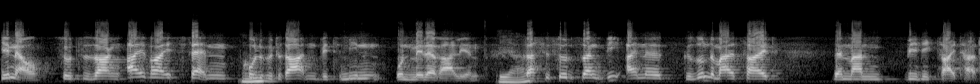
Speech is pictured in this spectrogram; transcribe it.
Genau, sozusagen Eiweiß, Fetten, Kohlenhydraten, Vitaminen und Mineralien. Ja. Das ist sozusagen wie eine gesunde Mahlzeit, wenn man wenig Zeit hat.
